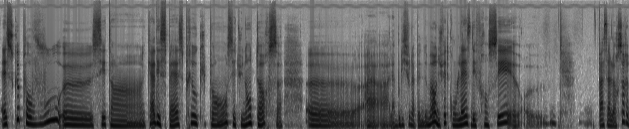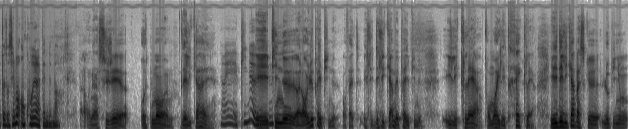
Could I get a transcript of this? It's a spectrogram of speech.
Est-ce que pour vous, euh, c'est un cas d'espèce préoccupant, c'est une entorse euh, à, l'abolition de la peine de mort, du fait qu'on laisse des Français face à leur sort et potentiellement encourir la peine de mort? On a un sujet hautement euh, délicat et, épineux. Et épineux. Alors, il n'est pas épineux, en fait. Il est délicat, mais pas épineux. Il est clair. Pour moi, il est très clair. Il est délicat parce que l'opinion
